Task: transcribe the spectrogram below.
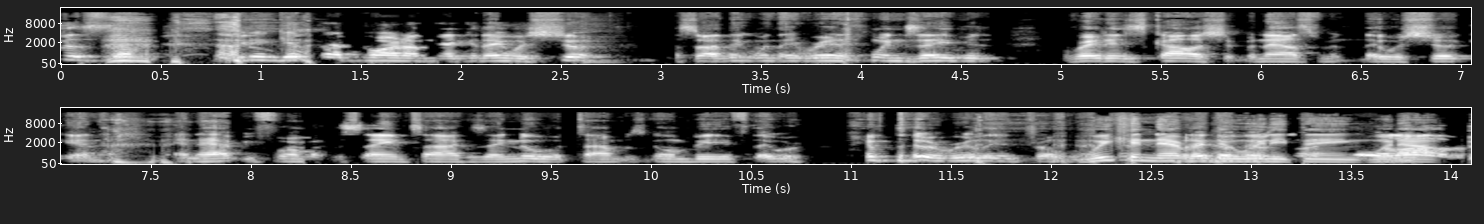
so we didn't get that part on there because they were shook. So I think when they read, when Xavier read his scholarship announcement, they were shook and, and happy for him at the same time because they knew what time it was going to be if they were if they were really in trouble. We can never do anything without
